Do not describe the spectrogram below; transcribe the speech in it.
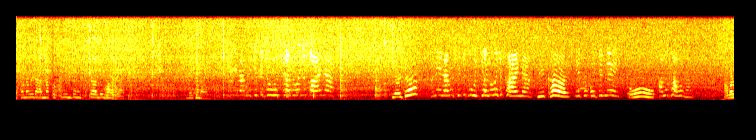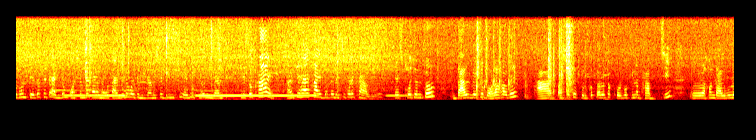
এখন আমি রান্না করছি কিন্তু উচ্ছে আলু ভাজা। দেখে নাও। কি হয়েছে? কি খায় ও। আমার বোন তেতো খেতে একদম পছন্দ করে না। ও তাই জন্য বলছে নিরামিষের দিন কি এদি কেউ নিরামিষ তেতো খায়। আমি বলছি হ্যাঁ খাই তোকে বেশি করে খাওয়াবো। শেষ পর্যন্ত ডাল বেটে বড়া হবে। আর তার সাথে ফুলকপি আলুটা করব কিনা ভাবছি। তো এখন ডালগুলো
